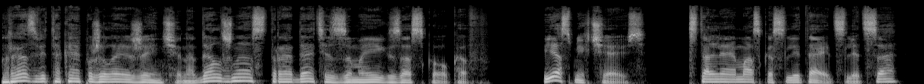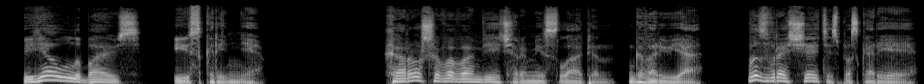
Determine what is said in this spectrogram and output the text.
разве такая пожилая женщина должна страдать из-за моих заскоков? Я смягчаюсь. Стальная маска слетает с лица, я улыбаюсь искренне. «Хорошего вам вечера, мисс Лапин», — говорю я. Возвращайтесь поскорее.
